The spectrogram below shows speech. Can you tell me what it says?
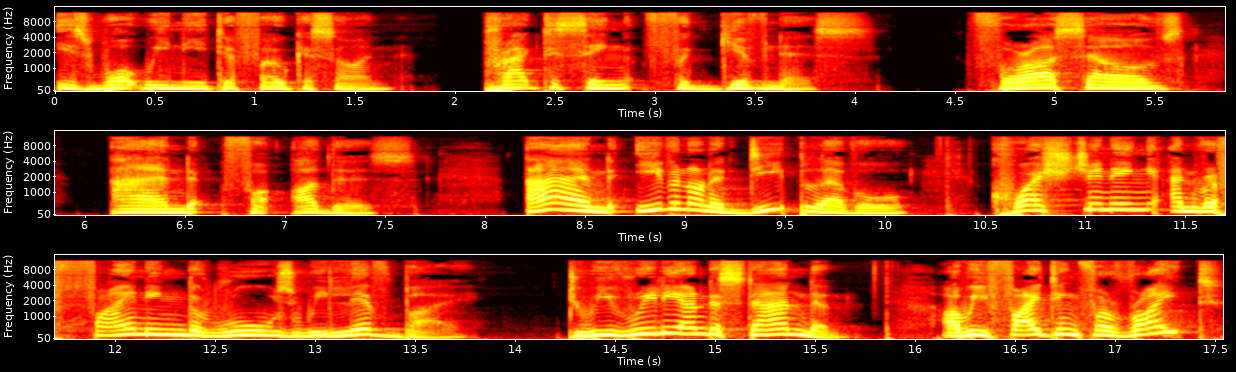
is what we need to focus on. Practicing forgiveness for ourselves and for others. And even on a deep level, questioning and refining the rules we live by. Do we really understand them? Are we fighting for right?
